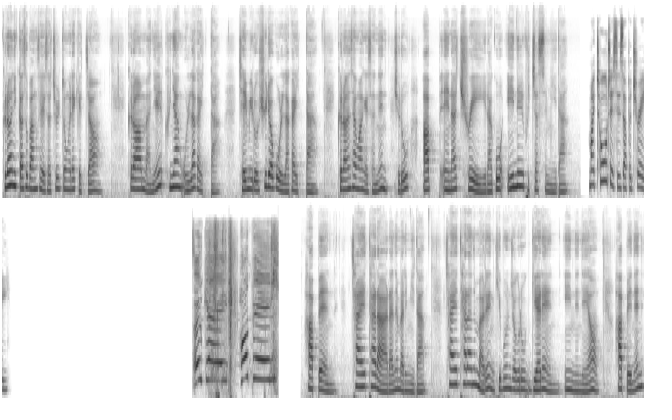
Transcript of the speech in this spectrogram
그러니까 소방서에서 출동을 했겠죠. 그럼 만일 그냥 올라가 있다. 재미로 쉬려고 올라가 있다. 그런 상황에서는 주로 up in a tree 라고 in을 붙였습니다. My tortoise is up a tree. Okay, hop in. hop in, 차에 타라 라는 말입니다. 차에 타라는 말은 기본적으로 get in이 있는데요. hop in은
